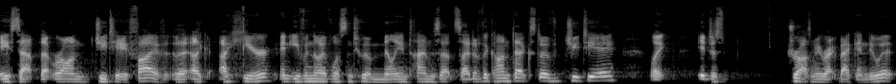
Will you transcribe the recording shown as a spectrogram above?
ASAP that were on GTA Five that like I hear, and even though I've listened to a million times outside of the context of GTA, like it just draws me right back into it,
